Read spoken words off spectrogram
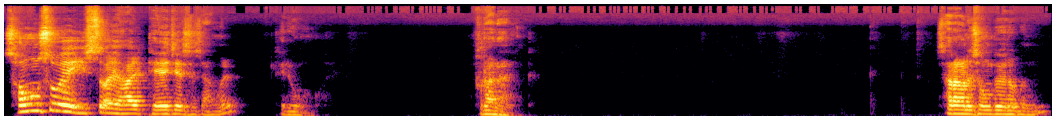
성소에 있어야 할 대제사장을 데려온 거예요. 불안하니까. 사랑하는 성도 여러분,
